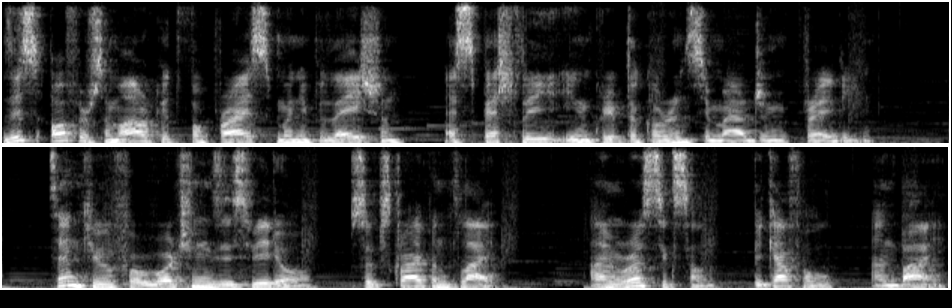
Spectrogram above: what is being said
This offers a market for price manipulation, especially in cryptocurrency margin trading. Thank you for watching this video, subscribe and like. I'm Rostikson, be careful and bye!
